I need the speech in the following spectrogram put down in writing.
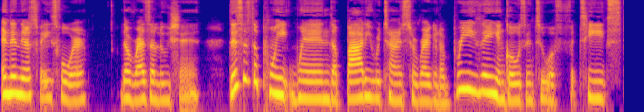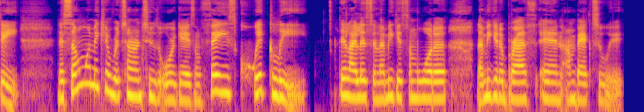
And then there's phase four, the resolution. This is the point when the body returns to regular breathing and goes into a fatigue state. Now, some women can return to the orgasm phase quickly. They're like, listen, let me get some water, let me get a breath, and I'm back to it.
